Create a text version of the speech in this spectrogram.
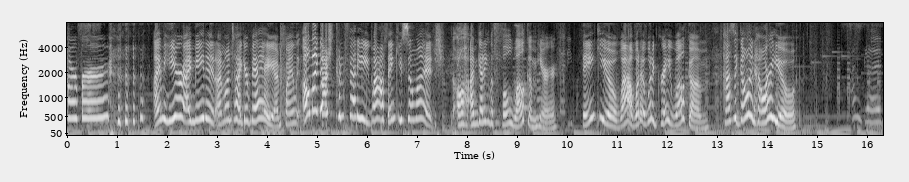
Harper. I'm here. I made it. I'm on Tiger Bay. I'm finally. Oh my gosh, confetti. Wow, thank you so much. Oh, I'm getting the full welcome here. Thank you. Wow, what a what a great welcome. How's it going? How are you? I'm good.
